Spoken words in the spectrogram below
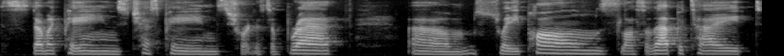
stomach pains chest pains shortness of breath um, sweaty palms loss of appetite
